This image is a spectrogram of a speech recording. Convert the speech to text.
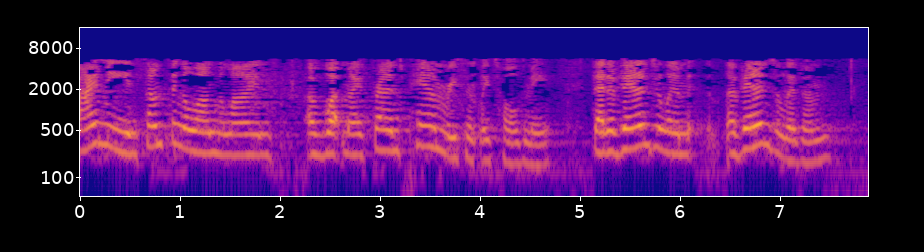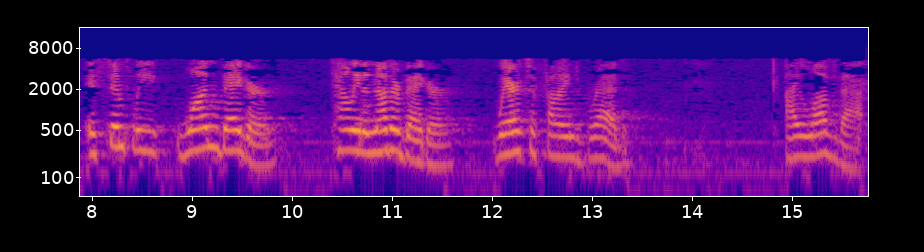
I mean something along the lines of what my friend Pam recently told me that evangelism is simply one beggar telling another beggar where to find bread. I love that.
